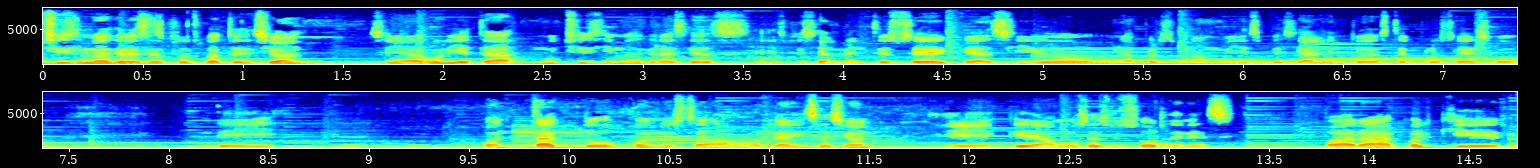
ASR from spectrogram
Muchísimas gracias por su atención. Señora Julieta, muchísimas gracias especialmente a usted, que ha sido una persona muy especial en todo este proceso de contacto con nuestra organización. Eh, quedamos a sus órdenes para cualquier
